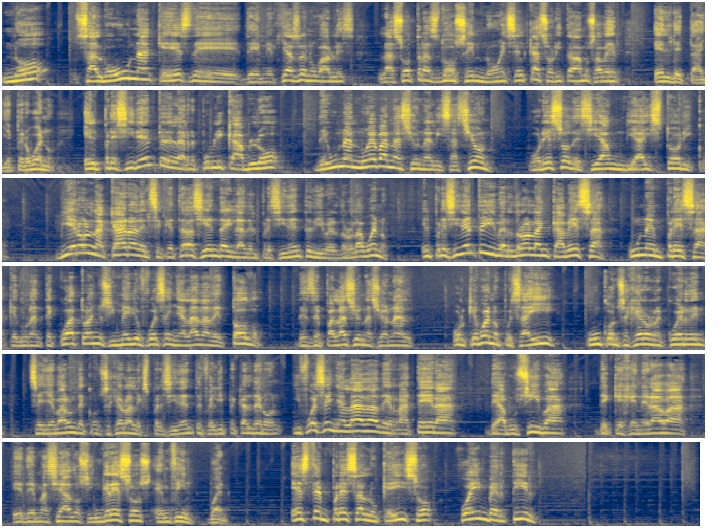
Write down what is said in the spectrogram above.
No, salvo una que es de, energías renovables, las otras 12 no es el caso. Ahorita vamos a ver el detalle. Pero bueno, el presidente de la República habló de una nueva nacionalización. Por eso decía un día histórico. ¿Vieron la cara del secretario de Hacienda y la del presidente de Iberdrola? Bueno, el presidente de Iberdrola encabeza una empresa que durante cuatro años y medio fue señalada de todo desde Palacio Nacional. Porque bueno, pues ahí un consejero, recuerden, se llevaron de consejero al expresidente Felipe Calderón y fue señalada de ratera, de abusiva, de que generaba eh, demasiados ingresos, en fin. Bueno, esta empresa lo que hizo fue invertir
